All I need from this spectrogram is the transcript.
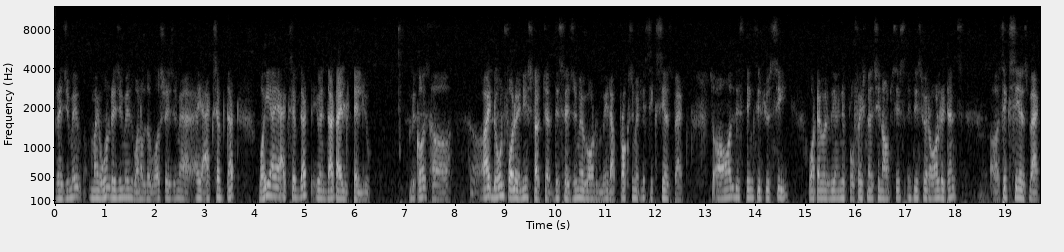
resume. My own resume is one of the worst resume. I, I accept that. Why I accept that? Even that I'll tell you. Because uh, I don't follow any structure. This resume was made approximately six years back. So all these things if you see whatever the any professional synopsis these were all written uh, six years back.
